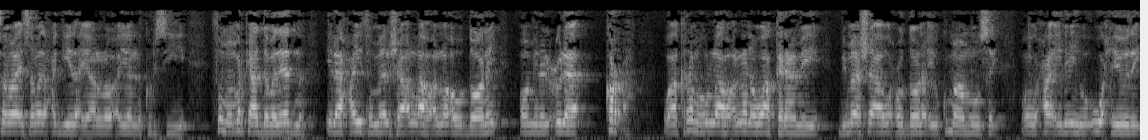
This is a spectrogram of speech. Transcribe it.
samaai samada xaggeeda ayaa loo ayaa la korsiiyey uma markaa dabadeedna ilaa xaysu meel shaa allahu alla ou doonay oo min alculaa kor ah. Wa akramahu llahu allana waa karaameeyey. Bimaa shaa-a wuxuu doona ayuu ku maamuusay. Wa awxaa ilayhi wa u waxyooday.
